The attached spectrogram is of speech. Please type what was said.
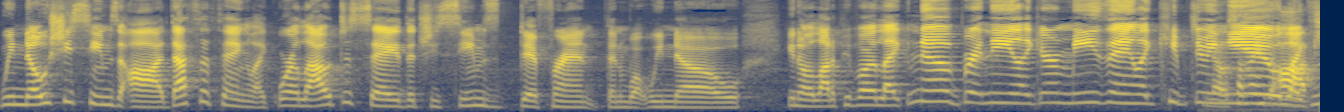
we know she seems odd that's the thing like we're allowed to say that she seems different than what we know you know a lot of people are like no britney like you're amazing like keep doing No, you off. like no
